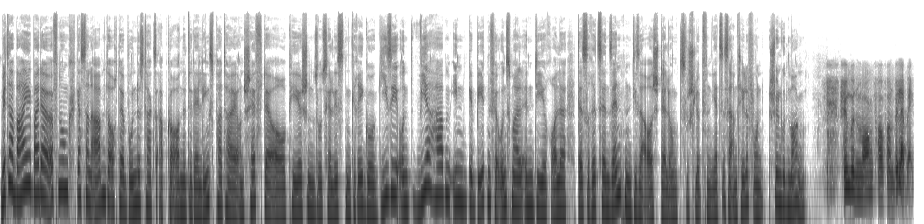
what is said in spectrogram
Mit dabei bei der Eröffnung gestern Abend auch der Bundestagsabgeordnete der Linkspartei und Chef der europäischen Sozialisten Gregor Gysi. Und wir haben ihn gebeten, für uns mal in die Rolle des Rezensenten dieser Ausstellung zu schlüpfen. Jetzt ist er am Telefon. Schönen guten Morgen. Schönen guten Morgen, Frau von Billerbeck.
